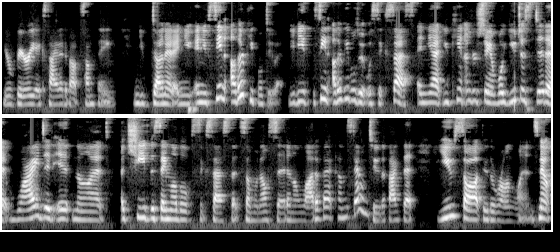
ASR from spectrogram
you're very excited about something and you've done it and you and you've seen other people do it. You've seen other people do it with success and yet you can't understand, well, you just did it. Why did it not achieve the same level of success that someone else did? And a lot of that comes down to the fact that you saw it through the wrong lens. Now,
